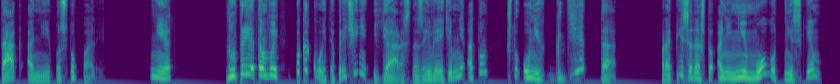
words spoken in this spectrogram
так они поступали? Нет. Но при этом вы по какой-то причине яростно заявляете мне о том, что у них где-то прописано, что они не могут ни с кем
